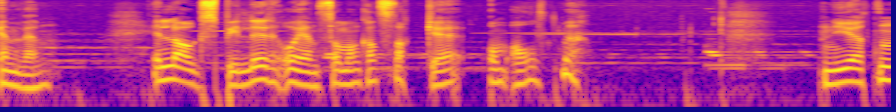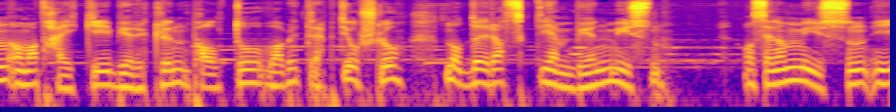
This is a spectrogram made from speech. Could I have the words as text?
en venn. En lagspiller og en som man kan snakke om alt med. Nyheten om at Heikki Bjørklund Palto var blitt drept i Oslo, nådde raskt hjembyen Mysen. Og selv om Mysen i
